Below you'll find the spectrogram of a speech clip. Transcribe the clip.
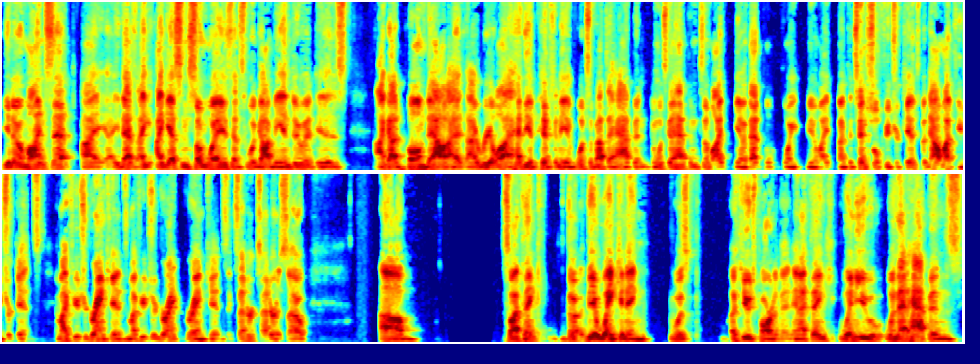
you know mindset. I, I that's I, I, guess in some ways that's what got me into it is i got bummed out. I, I realized i had the epiphany of what's about to happen and what's going to happen to my you know at that point you know my, my potential future kids but now my future kids and my future grandkids my future great grandkids et cetera et cetera. So um so i think the the awakening was a huge part of it. And i think when you when that happens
